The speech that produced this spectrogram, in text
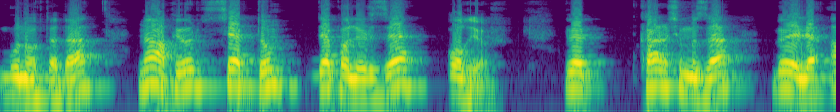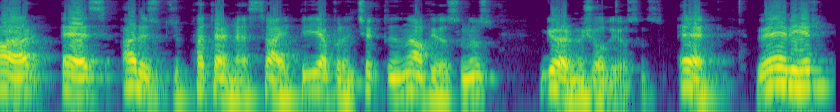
bu noktada ne yapıyor? Septum depolarize oluyor. Ve karşımıza böyle R, S, R üstü paterne sahip bir yapının çıktığını ne yapıyorsunuz? Görmüş oluyorsunuz. Evet. V1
